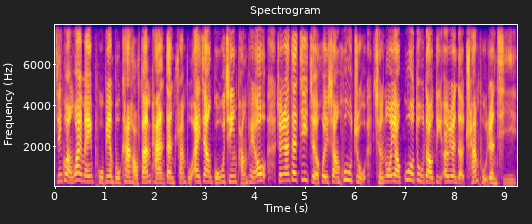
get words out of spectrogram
尽管外媒普遍不看好翻盘，但川普爱将国务卿庞培欧仍然在记者会上护主，承诺要过渡到第二任的川普任期。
